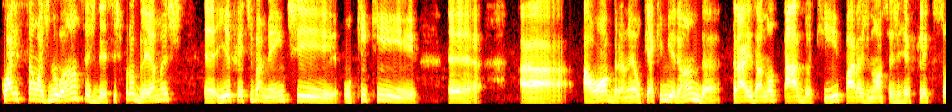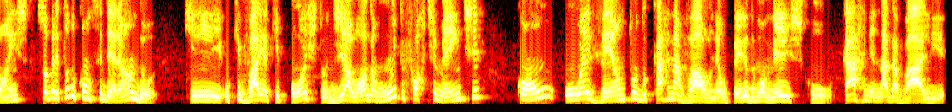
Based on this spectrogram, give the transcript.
quais são as nuances desses problemas é, e efetivamente o que, que é, a, a obra, né, o que é que Miranda traz anotado aqui para as nossas reflexões, sobretudo considerando que o que vai aqui posto dialoga muito fortemente com o evento do carnaval, né, o período momesco, carne nada vale.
